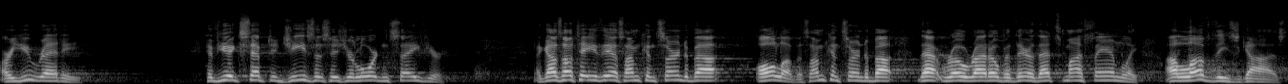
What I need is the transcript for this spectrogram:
Are you ready? Have you accepted Jesus as your Lord and Savior? Guys, I'll tell you this I'm concerned about all of us. I'm concerned about that row right over there. That's my family. I love these guys,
